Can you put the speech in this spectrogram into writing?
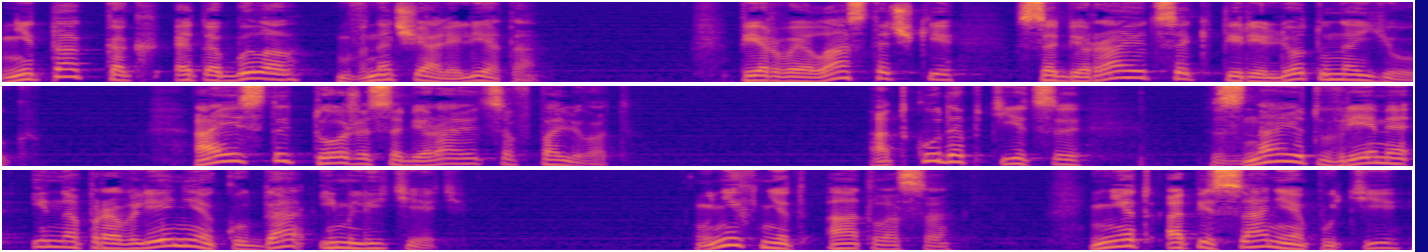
не так, как это было в начале лета. Первые ласточки собираются к перелету на юг. Аисты тоже собираются в полет. Откуда птицы знают время и направление, куда им лететь? У них нет атласа, нет описания пути,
